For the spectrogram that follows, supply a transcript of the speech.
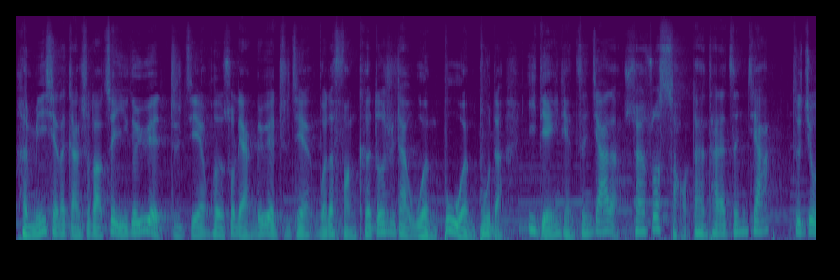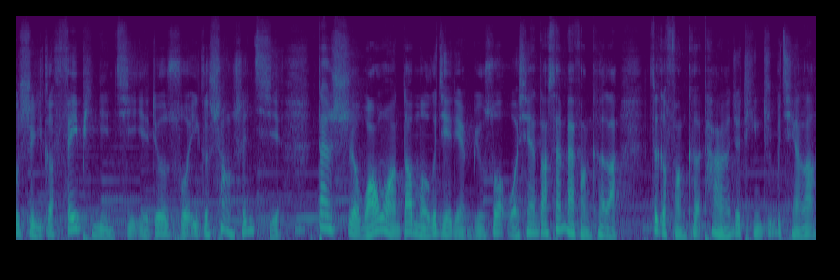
很明显的感受到这一个月之间，或者说两个月之间，我的访客都是在稳步稳步的一点一点增加的，虽然说少，但是它在增加。这就是一个非瓶颈期，也就是说一个上升期。但是往往到某个节点，比如说我现在到三百访客了，这个访客他好像就停滞不前了，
